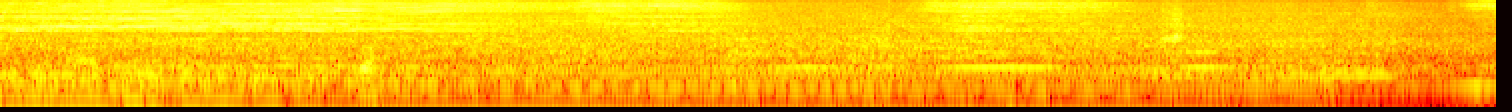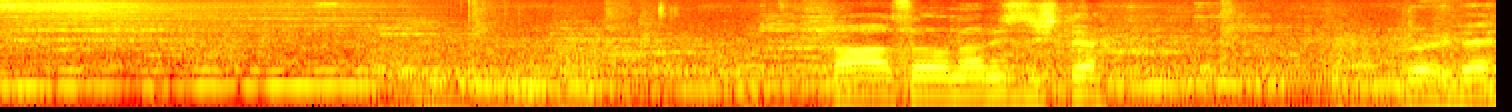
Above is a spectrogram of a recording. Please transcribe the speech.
Şimdi malzeme Daha sonra biz işte böyle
